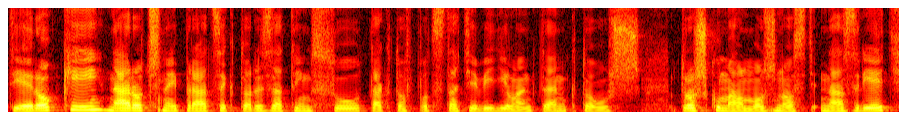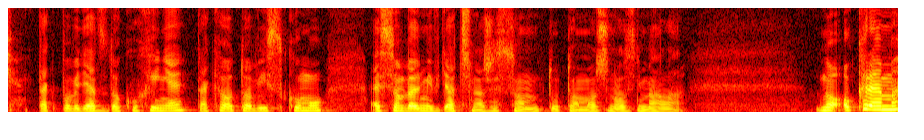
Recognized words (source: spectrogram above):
tie roky náročnej práce, ktoré za tým sú, tak to v podstate vidí len ten, kto už trošku mal možnosť nazrieť, tak povediac do kuchyne takéhoto výskumu. A som veľmi vďačná, že som túto možnosť mala. No okrem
